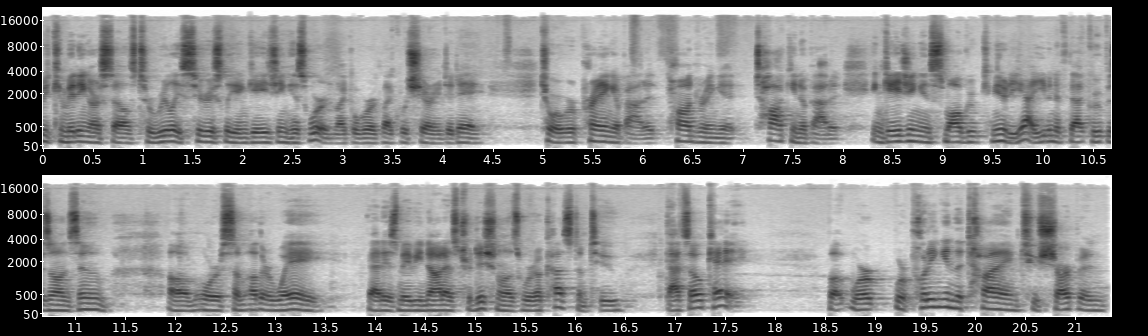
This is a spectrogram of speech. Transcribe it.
recommitting ourselves to really seriously engaging His Word, like a word like we're sharing today, to where we're praying about it, pondering it, talking about it, engaging in small group community. Yeah, even if that group is on Zoom um, or some other way that is maybe not as traditional as we're accustomed to, that's okay. But we're, we're putting in the time to sharpen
